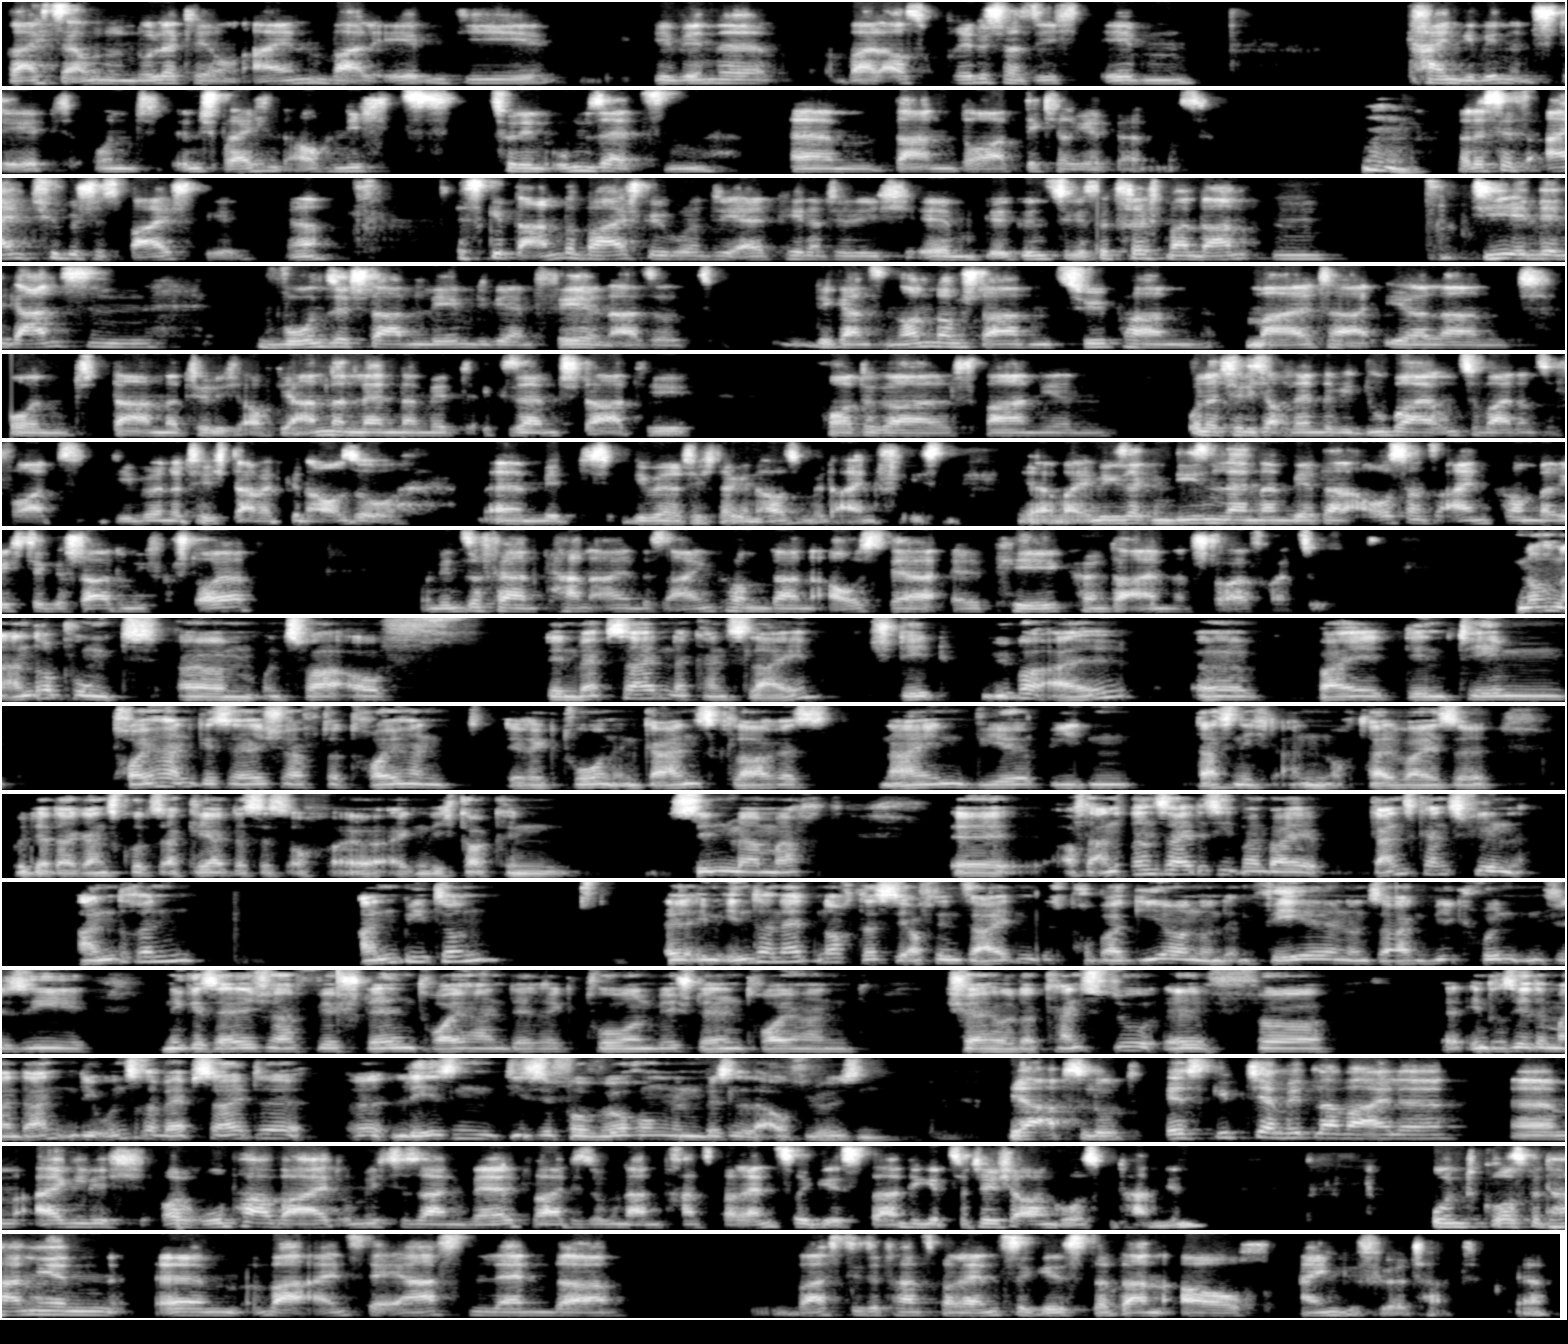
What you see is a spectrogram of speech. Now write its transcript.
reicht es einfach nur eine Nullerklärung ein, weil eben die Gewinne, weil aus britischer Sicht eben kein Gewinn entsteht und entsprechend auch nichts zu den Umsätzen ähm, dann dort deklariert werden muss. Hm. Das ist jetzt ein typisches Beispiel. Ja. Es gibt andere Beispiele, wo die LP natürlich ähm, günstig ist. Betrifft Mandanten, die in den ganzen Wohnsitzstaaten leben, die wir empfehlen. Also die ganzen Non-Dom-Staaten, Zypern, Malta, Irland und dann natürlich auch die anderen Länder mit Exempt-Stati, Portugal, Spanien und natürlich auch Länder wie Dubai und so weiter und so fort. Die würden natürlich damit genauso äh, mit, die würden natürlich da genauso mit einfließen. Ja, weil wie gesagt, in diesen Ländern wird dann Auslandseinkommen bei richtiger Gestaltung nicht versteuert. Und insofern kann einem das Einkommen dann aus der LP, könnte einem dann steuerfrei zufließen. Noch ein anderer Punkt, ähm, und zwar auf den Webseiten der Kanzlei steht überall äh, bei den Themen Treuhandgesellschafter, Treuhanddirektoren ein ganz klares Nein, wir bieten das nicht an. Noch teilweise wird ja da ganz kurz erklärt, dass es auch äh, eigentlich gar keinen Sinn mehr macht. Äh, auf der anderen Seite sieht man bei ganz, ganz vielen anderen Anbietern äh, im Internet noch, dass sie auf den Seiten das propagieren und empfehlen und sagen, wir gründen für sie eine Gesellschaft, wir stellen Treuhanddirektoren, wir stellen Treuhand-Shareholder. Kannst du äh, für interessierte Mandanten, die unsere Webseite äh, lesen, diese Verwirrung ein bisschen auflösen? Ja, absolut. Es gibt ja mittlerweile ähm, eigentlich europaweit, um nicht zu sagen weltweit, die sogenannten Transparenzregister. Die gibt es natürlich auch in Großbritannien. Und Großbritannien ähm, war eins der ersten Länder, was diese Transparenzregister dann auch eingeführt hat. Ja.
